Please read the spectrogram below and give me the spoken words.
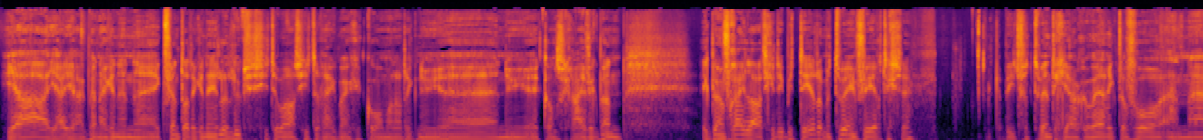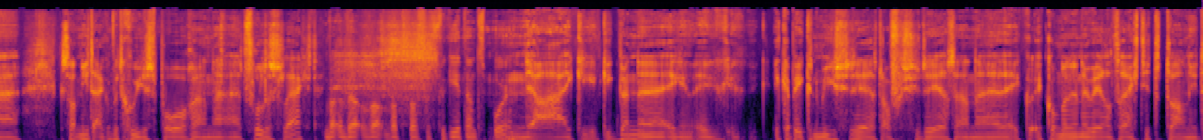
Ja, ja, ja. Ik, ben echt in een, eh, ik vind dat ik in een hele luxe situatie terecht ben gekomen... dat ik nu, uh, nu eh, kan schrijven. Ik ben, ik ben vrij laat gedebuteerd, op mijn 42e. Ik heb iets van twintig jaar gewerkt daarvoor en uh, ik zat niet echt op het goede spoor en uh, het voelde slecht. Wat, wat, wat, was het verkeerd aan het spoor? Ja, ik, ik, ik ben, uh, ik, ik, ik, heb economie gestudeerd, afgestudeerd en ik, ik kom dan in een wereld terecht die totaal niet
